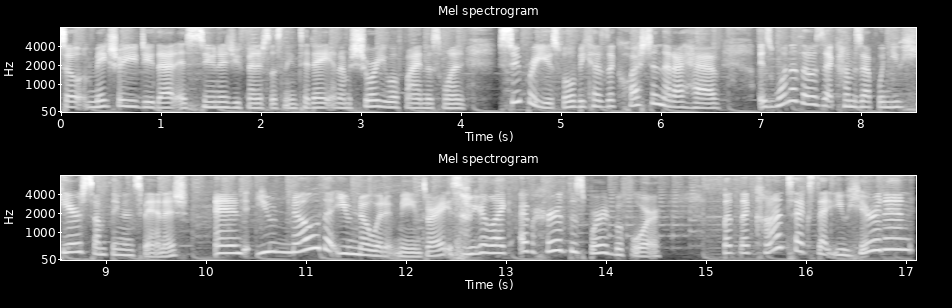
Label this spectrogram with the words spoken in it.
So make sure you do that as soon as you finish listening today. And I'm sure you will find this one super useful because the question that I have is one of those that comes up when you hear something in Spanish and you know that you know what it means, right? So you're like, I've heard this word before. But the context that you hear it in,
